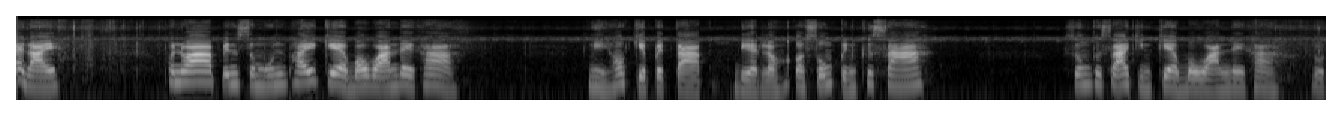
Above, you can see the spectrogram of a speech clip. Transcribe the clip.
ยหลายเพิ่อนว่าเป็นสมุนไพรแก้เบาหวานได้ค่ะ นี่เขาเก็บไปตากแดดแล้วเขาก็ส่งเป็นคือซาส่งคือซากินแก้เบาหวานได้ค่ะลด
